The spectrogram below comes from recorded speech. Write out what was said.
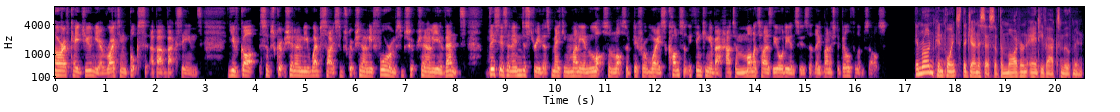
RFK Jr. writing books about vaccines. You've got subscription only websites, subscription only forums, subscription only events. This is an industry that's making money in lots and lots of different ways, constantly thinking about how to monetize the audiences that they've managed to build for themselves. Imran pinpoints the genesis of the modern anti vax movement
